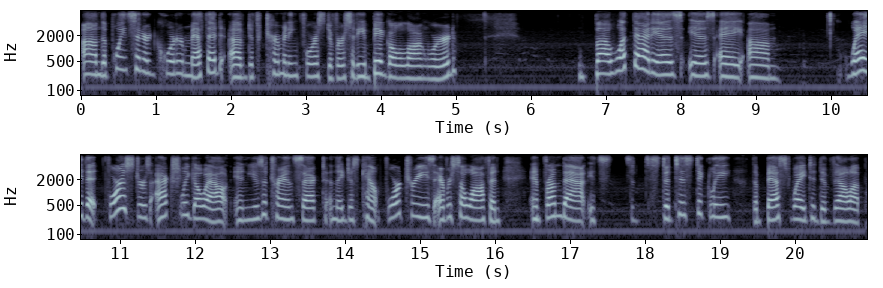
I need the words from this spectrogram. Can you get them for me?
Um, the point centered quarter method of determining forest diversity, a big old long word. But what that is, is a um, way that foresters actually go out and use a transect and they just count four trees every so often. And from that, it's statistically the best way to develop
